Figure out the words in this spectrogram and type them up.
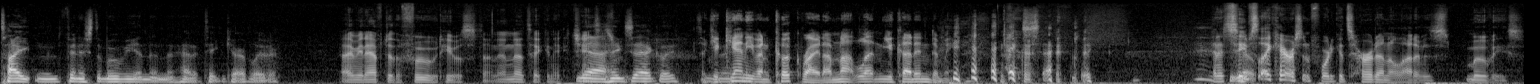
tight and finished the movie, and then had it taken care of later. I mean, after the food, he was I'm not taking any chances. Yeah, exactly. it's like you can't even cook right. I'm not letting you cut into me. exactly. And it seems like Harrison Ford gets hurt on a lot of his movies.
